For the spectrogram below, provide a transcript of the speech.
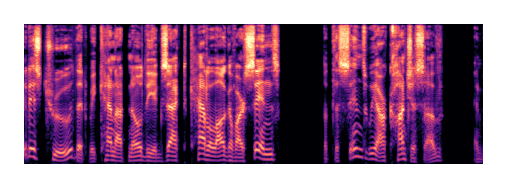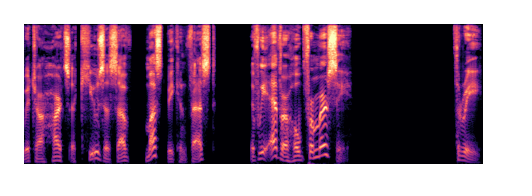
It is true that we cannot know the exact catalogue of our sins, but the sins we are conscious of, and which our hearts accuse us of, must be confessed, if we ever hope for mercy. 3.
